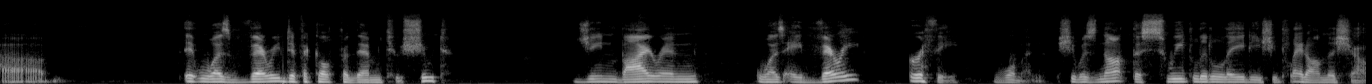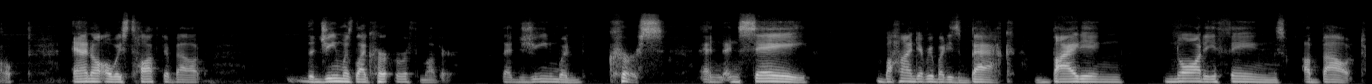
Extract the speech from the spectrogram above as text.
Uh, it was very difficult for them to shoot. Jean Byron was a very earthy woman. She was not the sweet little lady she played on the show. Anna always talked about the Jean was like her earth mother, that Jean would curse and, and say behind everybody's back, biting, naughty things about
